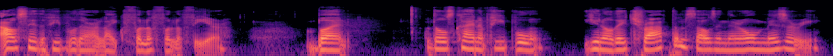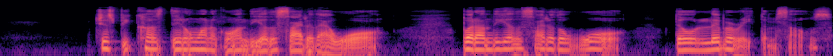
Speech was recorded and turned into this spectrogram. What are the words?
I'll say the people that are like full of full of fear. But those kind of people, you know, they trap themselves in their own misery just because they don't want to go on the other side of that wall. But on the other side of the wall, they'll liberate themselves.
